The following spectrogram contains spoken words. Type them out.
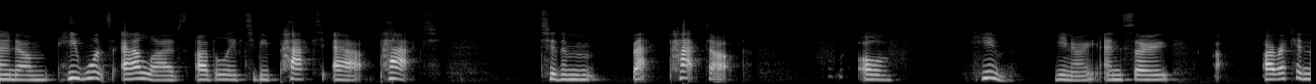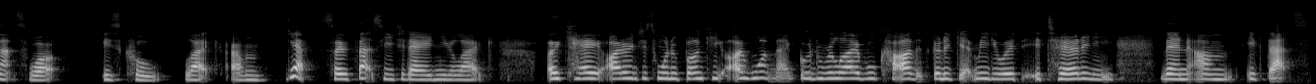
And um, He wants our lives, I believe, to be packed out, packed to the back, packed up of Him, you know. And so I reckon that's what is cool. Like, um, yeah. So if that's you today, and you're like, okay, I don't just want a bunkie, I want that good, reliable car that's going to get me to eternity, then um, if that's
